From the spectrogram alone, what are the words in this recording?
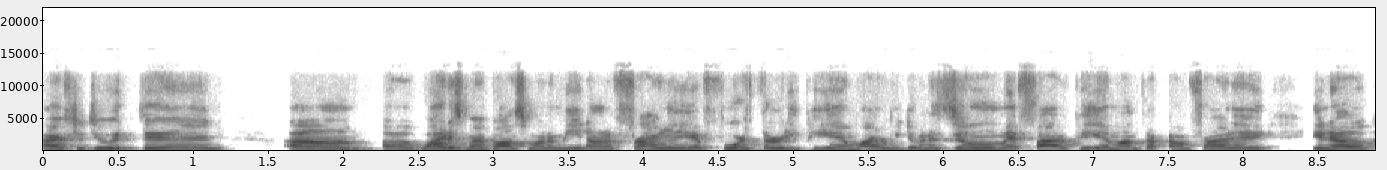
I have to do it then. Um, uh, why does my boss want to meet on a Friday at 4:30 p.m.? Why are we doing a Zoom at 5 p.m. on on Friday? You know,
